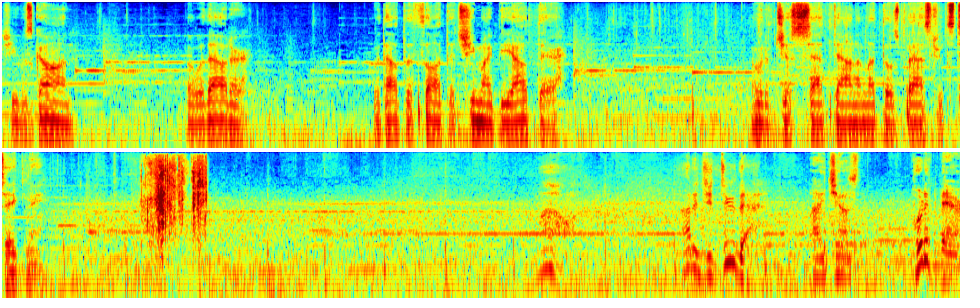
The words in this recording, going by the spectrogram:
She was gone. But without her, without the thought that she might be out there, I would have just sat down and let those bastards take me. How did you do that? I just put it there.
